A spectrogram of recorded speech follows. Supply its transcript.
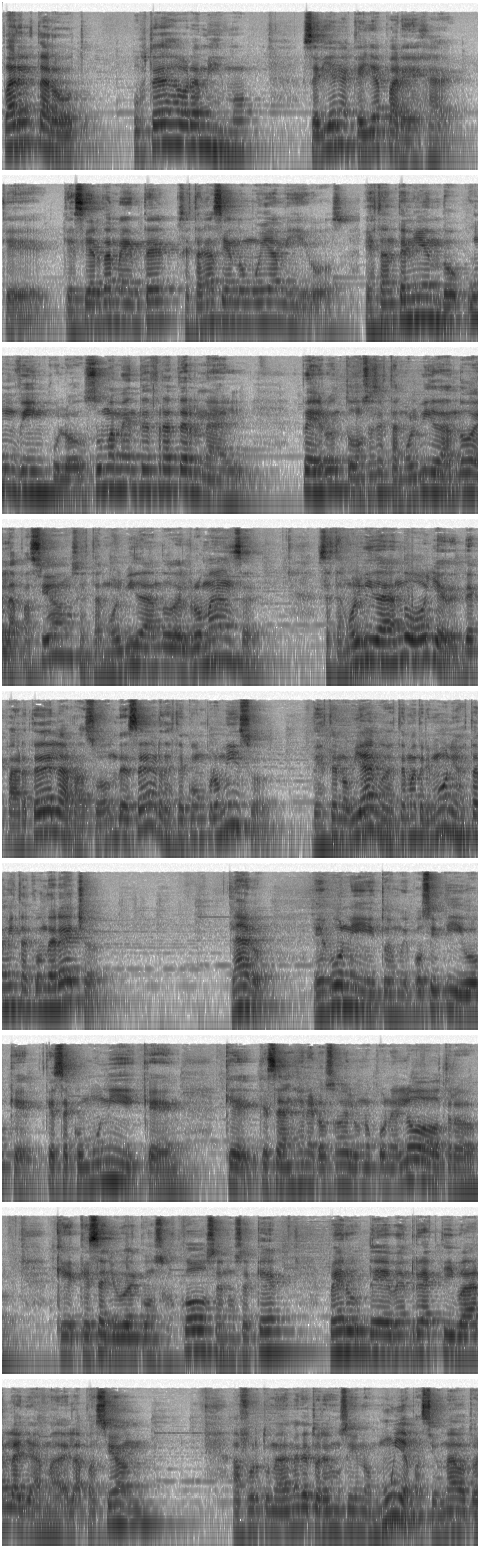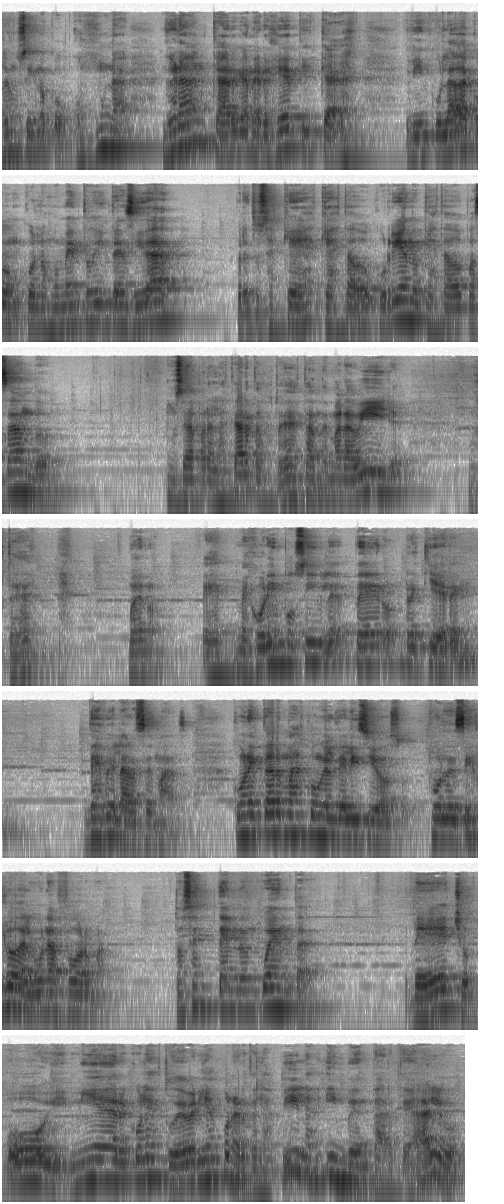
Para el tarot, ustedes ahora mismo serían aquella pareja que, que, ciertamente se están haciendo muy amigos, están teniendo un vínculo sumamente fraternal, pero entonces se están olvidando de la pasión, se están olvidando del romance se están olvidando, oye, de, parte de la razón de ser, de este compromiso, de este noviazgo, de este matrimonio, de esta amistad con derecho. Claro, es bonito, es muy positivo que, se comuniquen, que, sean generosos el uno con el otro, que, que se ayuden con sus cosas, no sé qué, pero deben reactivar la llama de la pasión. Afortunadamente tú eres un signo muy apasionado, tú eres un signo con, con una gran carga energética vinculada con, con los momentos de intensidad. Pero entonces, ¿qué, ¿qué ha estado ocurriendo? ¿Qué ha estado pasando? O sea, para las cartas, ustedes están de maravilla. Ustedes, bueno, es mejor imposible, pero requieren desvelarse más, conectar más con el delicioso, por decirlo de alguna forma. Entonces, tenlo en cuenta. De hecho, hoy, miércoles, tú deberías ponerte las pilas, inventarte algo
